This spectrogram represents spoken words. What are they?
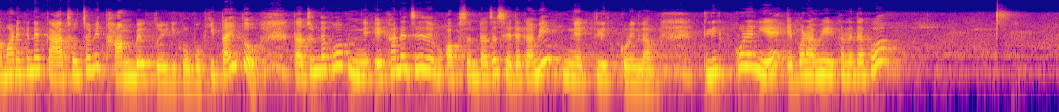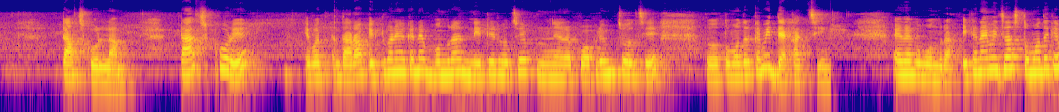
আমার এখানে কাজ হচ্ছে আমি থাম্বেল তৈরি করব কি, তাই তো? তার জন্য দেখো এখানে যে অপশানটা আছে, সেটাকে আমি ক্লিক করে নিলাম। ক্লিক করে নিয়ে এবার আমি এখানে দেখো টাচ করলাম। টাচ করে এবার দাঁড়াও, একটুখানি এখানে বন্ধুরা নেটের হচ্ছে প্রবলেম চলছে। তো তোমাদেরকে আমি দেখাচ্ছি। এই দেখো বন্ধুরা, এখানে আমি জাস্ট তোমাদেরকে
